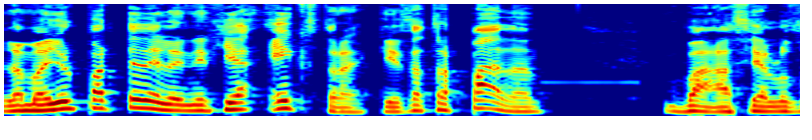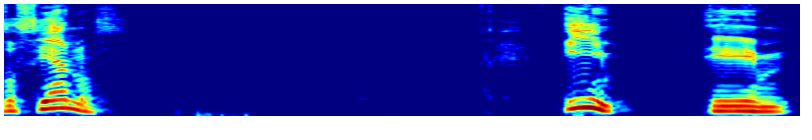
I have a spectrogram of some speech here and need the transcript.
La mayor parte de la energía extra que es atrapada va hacia los océanos. Y Em,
